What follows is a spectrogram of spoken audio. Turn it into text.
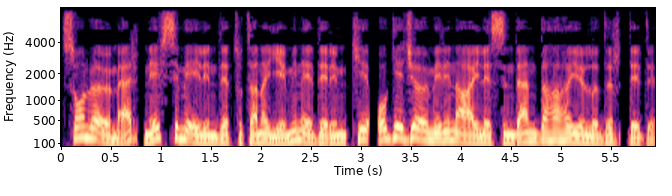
Sonra Ömer, nefsimi elinde tutana yemin ederim ki, o gece Ömer'in ailesinden daha hayırlıdır, dedi.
